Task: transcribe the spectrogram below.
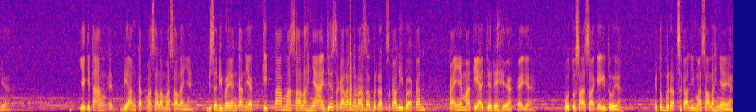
ya. Ya kita diangkat masalah-masalahnya. Bisa dibayangkan ya kita masalahnya aja sekarang ngerasa berat sekali. Bahkan kayaknya mati aja deh ya kayak putus asa kayak gitu ya. Itu berat sekali masalahnya ya.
